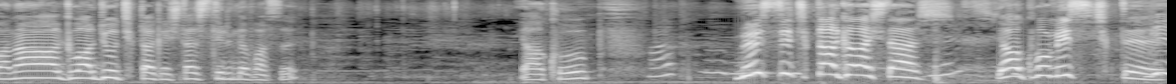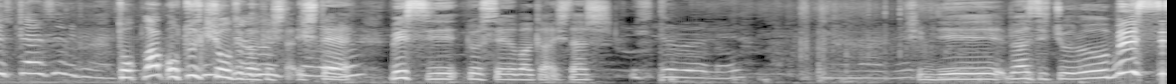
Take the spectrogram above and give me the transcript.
bana Guardiola çıktı arkadaşlar. Sterling defası. Yakup. Messi çıktı arkadaşlar. Yakup'a Messi çıktı. Toplam 30 kişi olacak arkadaşlar. İşte. Messi gösterelim arkadaşlar. İşte böyle. Şimdi ben seçiyorum. Messi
